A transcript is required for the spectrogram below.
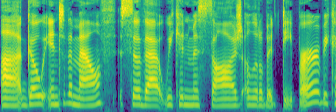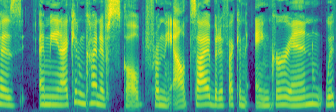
uh, go into the mouth so that we can massage a little bit deeper. Because, I mean, I can kind of sculpt from the outside, but if I can anchor in with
